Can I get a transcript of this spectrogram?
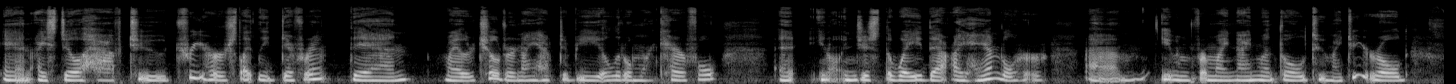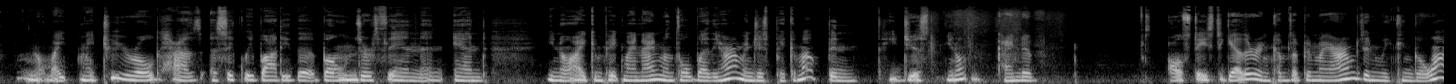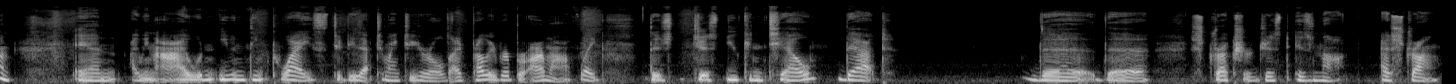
and I still have to treat her slightly different than my other children. I have to be a little more careful, and you know, in just the way that I handle her. Um, even from my nine month old to my two year old, you know, my, my two year old has a sickly body. The bones are thin and, and, you know, I can pick my nine month old by the arm and just pick him up and he just, you know, kind of all stays together and comes up in my arms and we can go on. And I mean, I wouldn't even think twice to do that to my two year old. I'd probably rip her arm off. Like, there's just, you can tell that the, the structure just is not as strong.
